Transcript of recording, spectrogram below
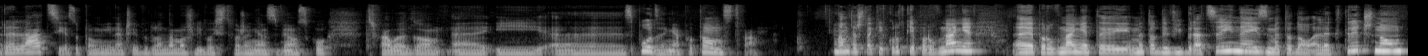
relacje, zupełnie inaczej wygląda możliwość stworzenia związku trwałego e, i e, spłodzenia potomstwa. Mam też takie krótkie porównanie, e, porównanie tej metody wibracyjnej z metodą elektryczną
